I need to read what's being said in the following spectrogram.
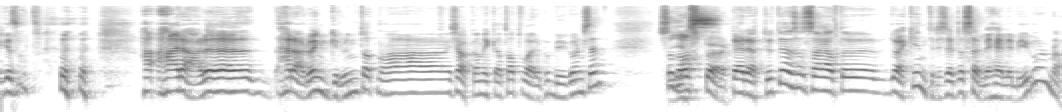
ikke sant? Her er det, her er det jo en grunn til at nå Kjakan ikke har tatt vare på bygården sin. Så da Yes. spurte jeg rett ut, jeg, så sa jeg at eh, du er ikke interessert i å selge hele bygården, da?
